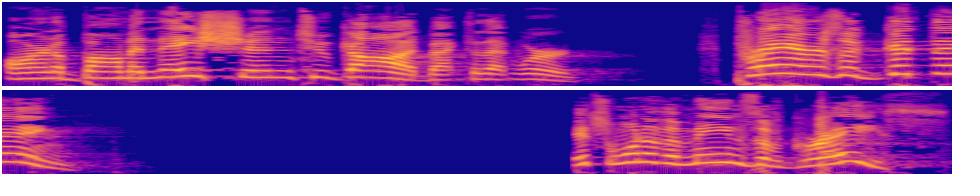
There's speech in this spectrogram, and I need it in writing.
are an abomination to God. Back to that word. Prayer's a good thing. It's one of the means of grace.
